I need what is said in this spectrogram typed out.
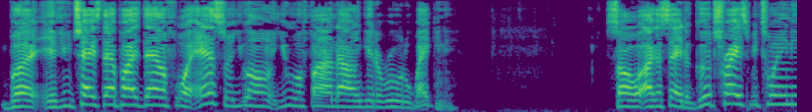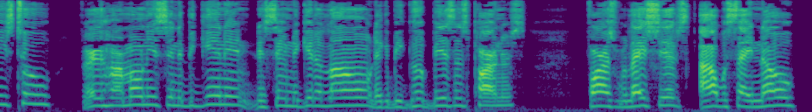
But if you chase that price down for an answer, you going you will find out and get a rude awakening. So, like I say, the good traits between these two, very harmonious in the beginning. They seem to get along. They could be good business partners. As far as relationships, I would say no,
